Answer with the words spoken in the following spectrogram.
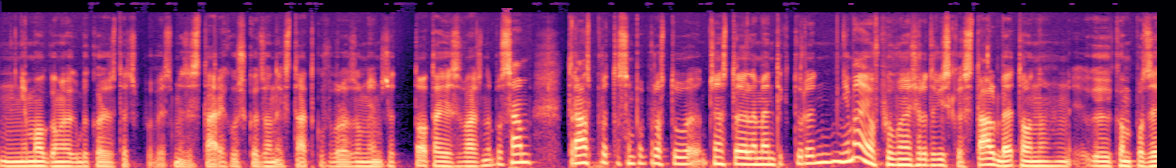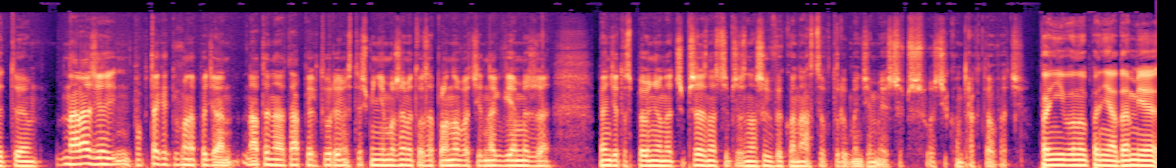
nie mogą jakby korzystać powiedzmy ze starych, uszkodzonych statków, rozumiem, że to ta jest ważne, bo sam transport to są po prostu często elementy, które nie mają wpływu na środowisko. Stal, beton, y, kompozyty. Na razie, tak jak Iwona powiedziała, na tym etapie, którym jesteśmy, nie możemy to zaplanować, jednak wiemy, że będzie to spełnione czy przez nas, czy przez naszych wykonawców, których będziemy jeszcze w przyszłości kontraktować. Pani Iwono, Panie Adamie,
